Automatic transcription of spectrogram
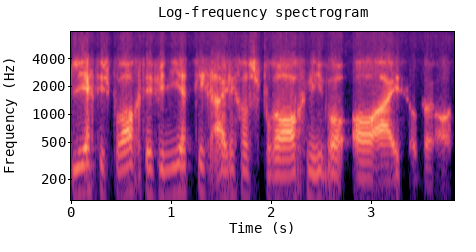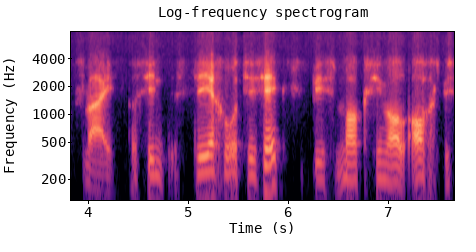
Die leichte Sprache definiert sich eigentlich als Sprachniveau A1 oder A2. Das sind sehr kurze Sätze, bis maximal 8 bis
